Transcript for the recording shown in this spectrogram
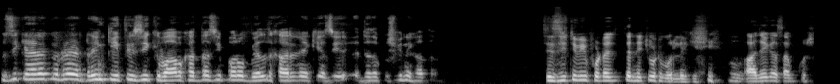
ਤੁਸੀਂ ਕਹਿ ਰਹੇ ਹੋ ਕਿ ਉਹਨਾਂ ਡਰਿੰਕ ਕੀਤੀ ਸੀ ਕਬਾਬ ਖਾਦਾ ਸੀ ਪਰ ਉਹ ਬਿੱਲ ਦਿਖਾ ਰਹੇ ਨੇ ਕਿ ਅਸੀਂ ਇੱਦਾਂ ਦਾ ਕੁਝ ਵੀ ਨਹੀਂ ਖਾਧਾ। ਸੀਸੀਟੀਵੀ ਫੁਟੇਜ ਤੇ ਨਹੀਂ ਝੂਠ ਬੋਲੇਗੀ। ਆ ਜਾਏਗਾ ਸਭ ਕੁਝ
